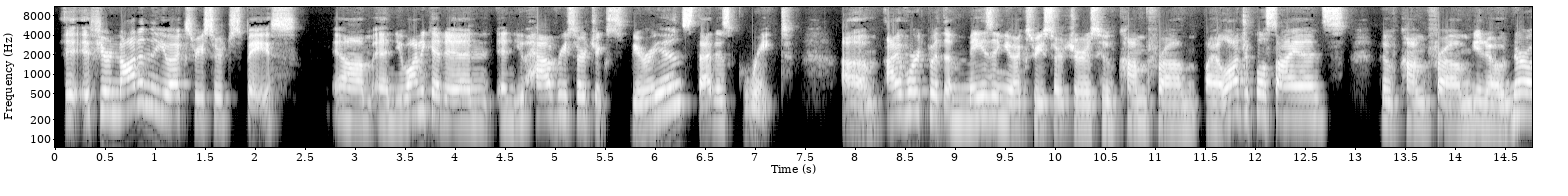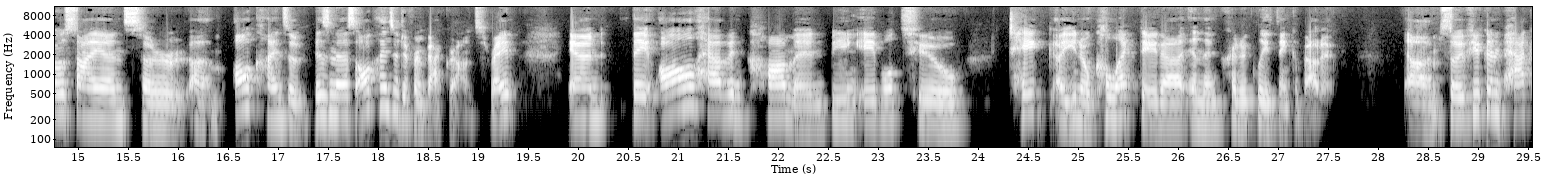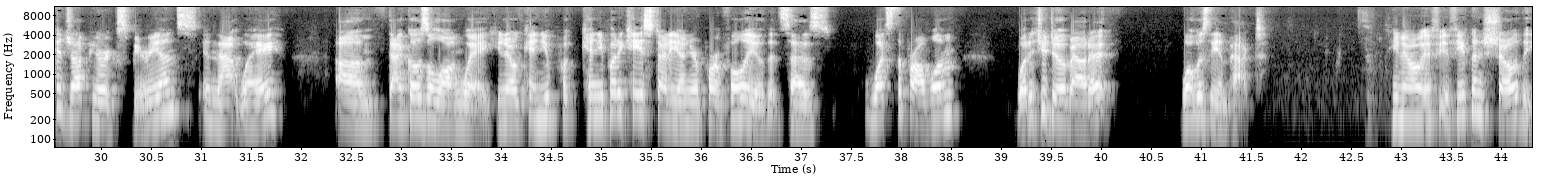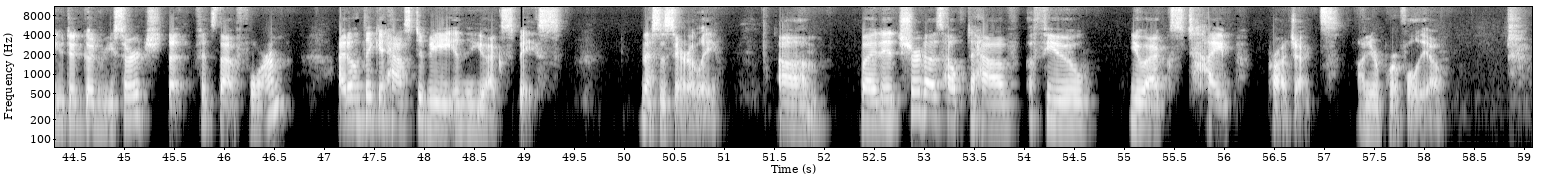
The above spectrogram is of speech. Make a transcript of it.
if you're not in the UX research space, um, and you want to get in and you have research experience, that is great. Um, I've worked with amazing UX researchers who've come from biological science, who've come from you know neuroscience or um, all kinds of business, all kinds of different backgrounds, right? And they all have in common being able to take uh, you know collect data and then critically think about it. Um, so if you can package up your experience in that way, um, that goes a long way. You know, can you put can you put a case study on your portfolio that says what's the problem, what did you do about it, what was the impact? You know, if if you can show that you did good research that fits that form, I don't think it has to be in the UX space necessarily, um, but it sure does help to have a few UX type projects on your portfolio.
